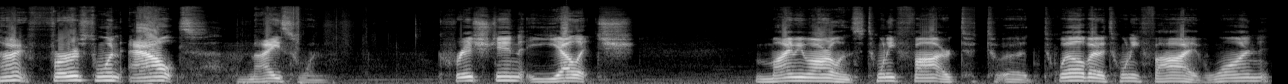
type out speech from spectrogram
All right, first one out. Nice one. Christian Yelich. Miami Marlins, 25 or t- t- uh, 12 out of 25. One,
